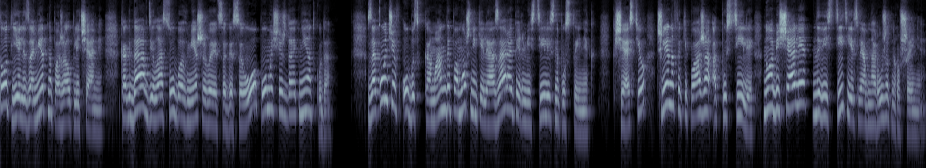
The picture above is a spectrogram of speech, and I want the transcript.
Тот еле заметно пожал плечами. Когда в дела Суба вмешивается ГСО, помощи ждать неоткуда. Закончив обыск команды, помощники Леозара переместились на пустынник. К счастью, членов экипажа отпустили, но обещали навестить, если обнаружат нарушение.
